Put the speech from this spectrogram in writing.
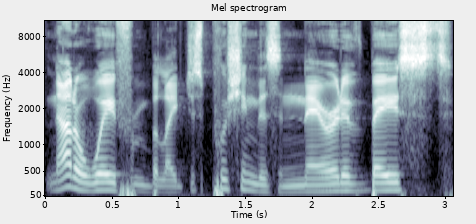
not away from, but like just pushing this narrative-based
